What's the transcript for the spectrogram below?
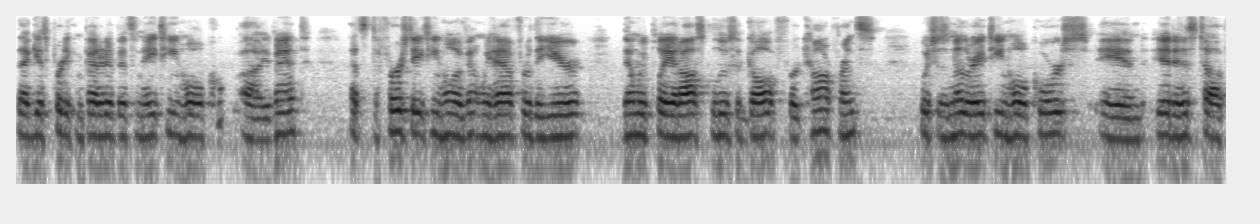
That gets pretty competitive. It's an 18 hole uh, event. That's the first 18 hole event we have for the year. Then we play at Oskaloosa Golf for conference, which is another 18 hole course, and it is tough.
